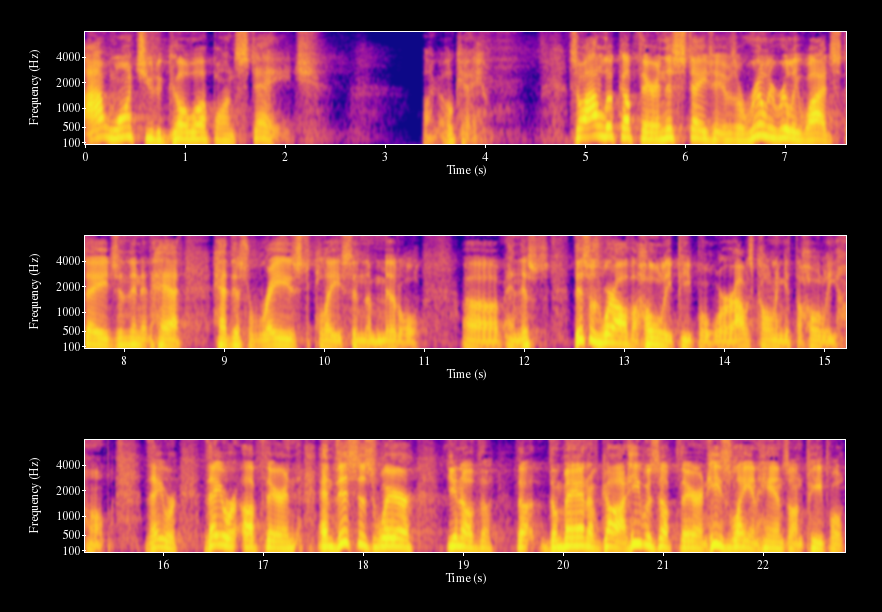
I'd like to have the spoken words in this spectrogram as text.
I want you to go up on stage. Like, okay. So I look up there, and this stage, it was a really, really wide stage, and then it had had this raised place in the middle. Uh, and this this was where all the holy people were. I was calling it the holy hump. They were they were up there, and and this is where you know the the the man of God. He was up there, and he's laying hands on people.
